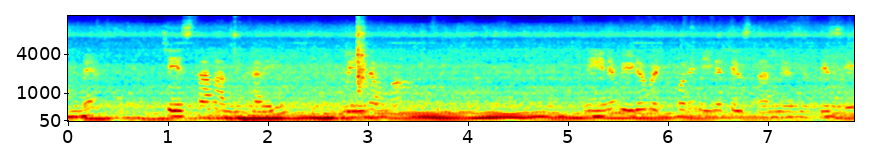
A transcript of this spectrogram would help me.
అమ్మే చేస్తానంది కర్రీ లేదమ్మా. నేనే వీడియో పెట్టుకొని నేనే చేస్తాను అని చెప్పేసి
